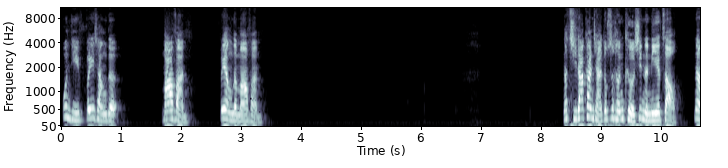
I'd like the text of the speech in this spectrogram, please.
问题非常的麻烦，非常的麻烦。那其他看起来都是很可信的捏造。那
